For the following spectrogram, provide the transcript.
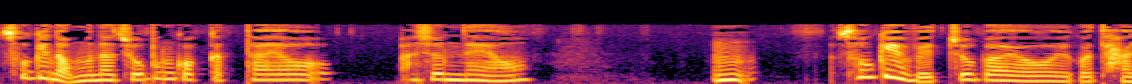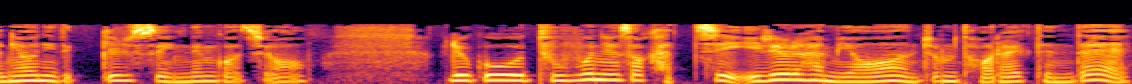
속이 너무나 좁은 것 같아요. 하셨네요. 응, 속이 왜 좁아요? 이거 당연히 느낄 수 있는 거죠. 그리고 두 분이서 같이 일을 하면 좀 덜 할 텐데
